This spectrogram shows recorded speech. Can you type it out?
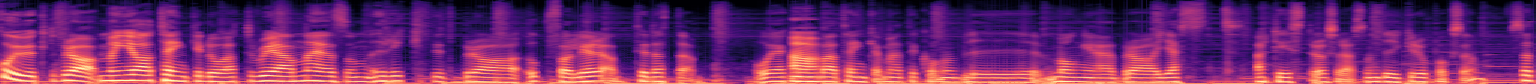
sjukt bra, men jag tänker då att Rihanna är en sån riktigt bra uppföljare till detta. Och jag kan Ja. bara tänka mig att det kommer bli många bra gästartister och sådär som dyker upp också. Så att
